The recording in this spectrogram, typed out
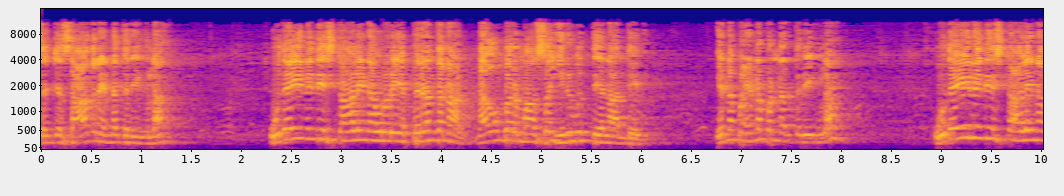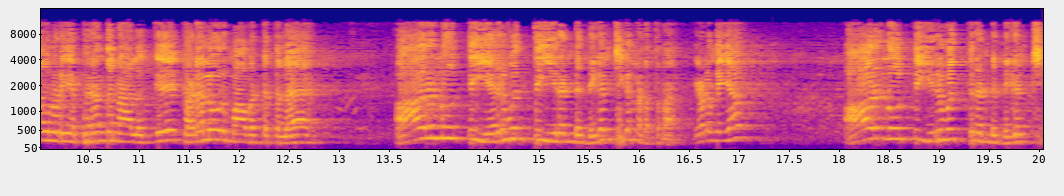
செஞ்ச சாதனை என்ன தெரியுங்களா? உதயநிதி ஸ்டாலின் அவருடைய பிறந்த நாள் நவம்பர் மாசம் இருபத்தி ஏழாம் தேதி. என்ன என்ன பண்ணார் தெரியுங்களா? உதயநிதி ஸ்டாலின் அவருடைய பிறந்த நாளுக்கு கடலூர் மாவட்டத்துல ஆறுநூத்தி இருபத்தி இரண்டு நிகழ்ச்சிகள் நடத்தினார் எவ்வளவுங்க ஐயா? ஆறுநூத்தி இருபத்தி ரெண்டு நிகழ்ச்சி.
